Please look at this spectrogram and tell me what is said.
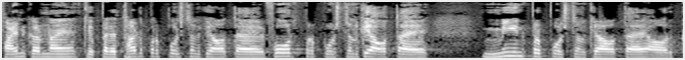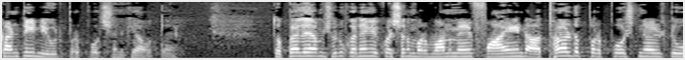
فائنڈ کرنا ہے کہ پہلے تھرڈ پرپورشنل کیا ہوتا ہے فورتھ پرپورشنل کیا ہوتا ہے مین پرپورشنل کیا ہوتا ہے، اور کنٹینیوڈ پرپورشن کیا ہوتا ہے۔ تو پہلے ہم شروع کریں گے کوشچن نمبر ون میں find a third proportional to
